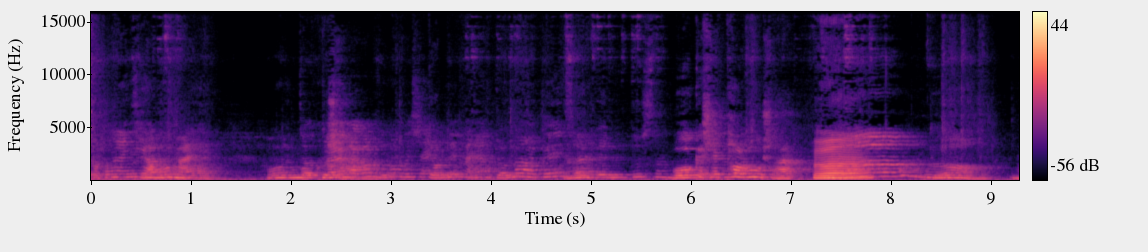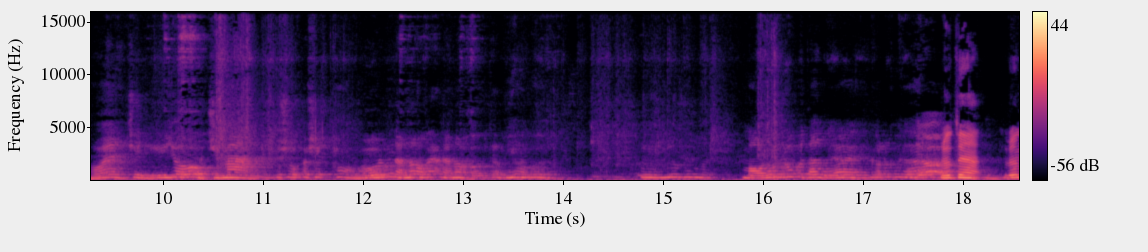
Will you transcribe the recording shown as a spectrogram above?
Sợ tôi thấy cái hồng của mẹ này Ôi, đúng rồi, cứ Này sợ mà con cũng không phải xe thế này. Chỗ nói cái xe bên túi xanh. Ủa, cái xe thô luôn sợ wow Được Nói, chuyện gì vô Chỉ mà, cái số cái xe thô Ủa, lúc nào nó, cái nào nó ở trong nhau Ừ, như thế mà Màu lúc lúc ta gửi ai, có lúc cái Giờ. lúc thế lúc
